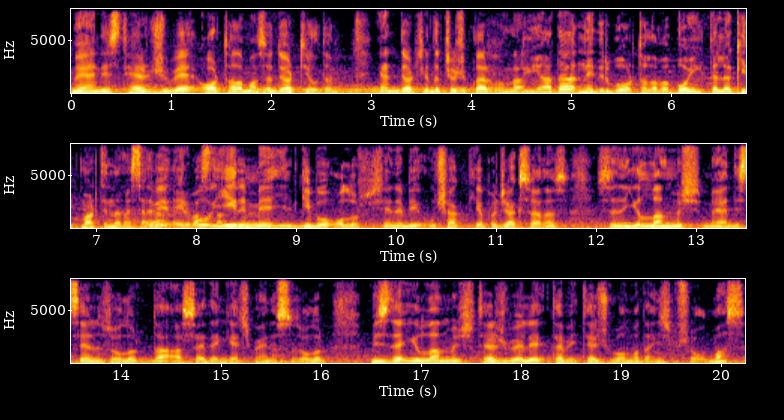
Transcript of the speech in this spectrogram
mühendis tecrübe ortalaması 4 yıldır. Yani 4 yıllık çocuklar bunlar. Dünyada nedir bu ortalama? Boeing'de, Lockheed Martin'de mesela, Tabii bu Airbus'ta. 20 gibi olur. Şimdi bir uçak yapacaksanız sizin yıllanmış mühendisleriniz olur. Daha az sayıdan genç mühendisiniz olur. Bizde yıllanmış tecrübeli, tabii tecrübe olmadan hiçbir şey olmaz.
